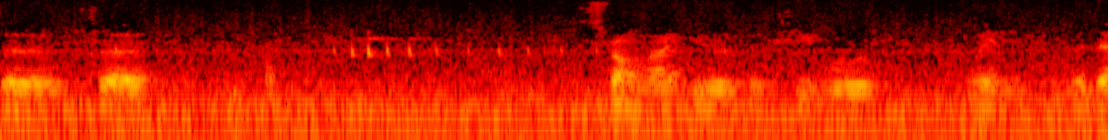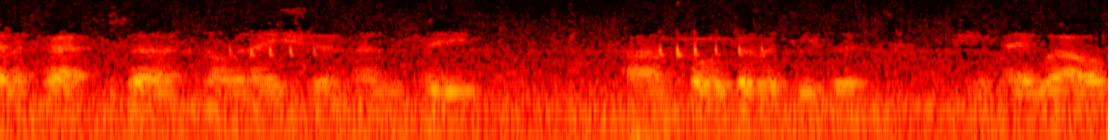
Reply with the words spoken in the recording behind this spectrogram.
the, the, strong likelihood that she will win the Democrat uh, nomination and the uh, probability that she may well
